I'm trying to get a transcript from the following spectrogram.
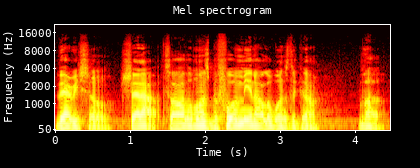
Very soon. Shout out to all the ones before me and all the ones to come. Love.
